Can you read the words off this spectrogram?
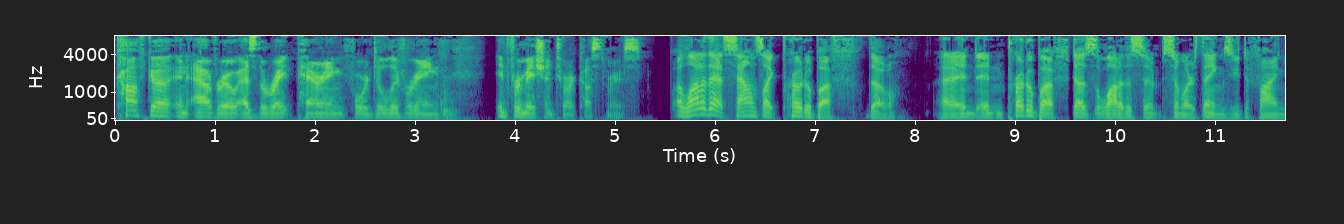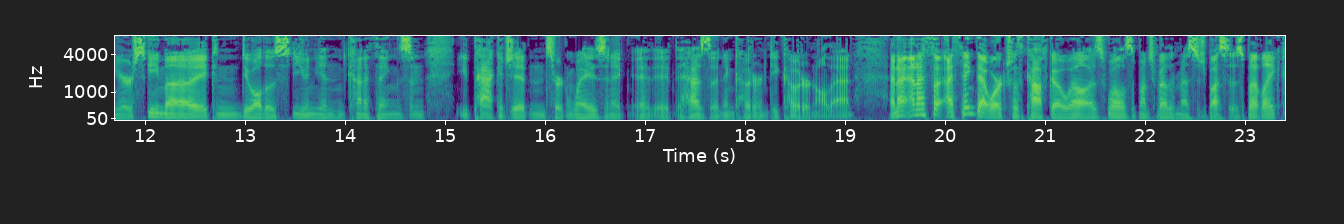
Kafka and Avro as the right pairing for delivering information to our customers. A lot of that sounds like protobuf though. Uh, and and protobuf does a lot of the sim- similar things. You define your schema. It can do all those union kind of things, and you package it in certain ways, and it it, it has an encoder and decoder and all that. And I and I thought I think that works with Kafka well as well as a bunch of other message buses. But like,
